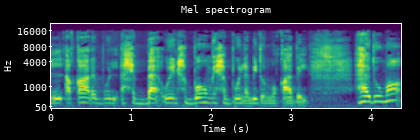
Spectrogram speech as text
الأقارب والأحباء واللي نحبوهم يحبونا بدون مقابل. هادوما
